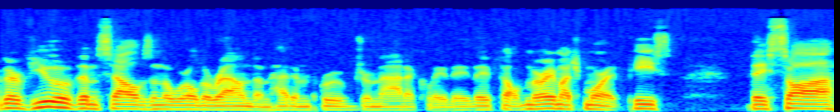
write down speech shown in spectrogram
their view of themselves and the world around them had improved dramatically. They they felt very much more at peace. They saw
